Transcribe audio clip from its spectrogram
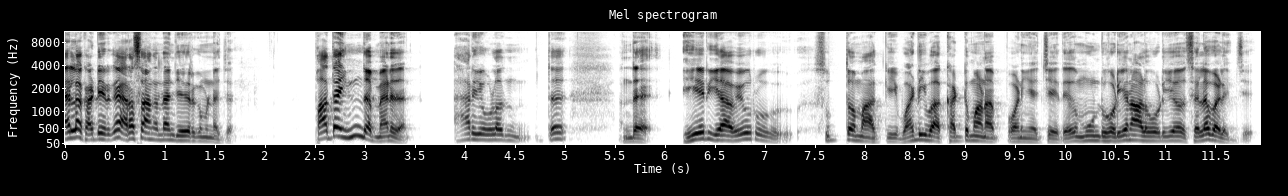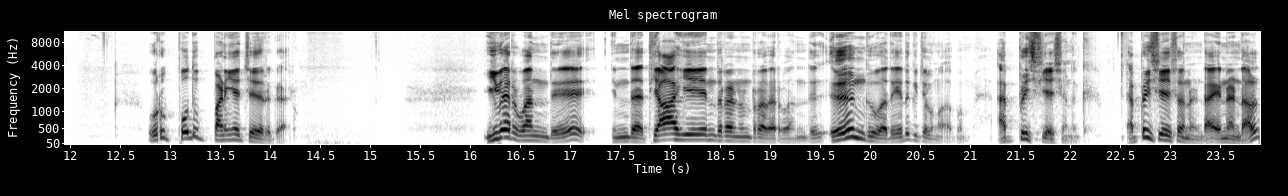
நல்லா கட்டியிருக்கேன் அரசாங்கம் தான் செய்திருக்கும்னு நினச்சேன். பார்த்தா இந்த மனிதன் ஆரிய உலகத்தை அந்த ஏரியாவே ஒரு சுத்தமாக்கி வடிவாக கட்டுமான பணியை செய்து மூன்று கோடியோ நாலு கோடியோ செலவழித்து ஒரு பொது பணியை செய்திருக்கார். இவர் வந்து இந்த தியாகேந்திரன்றவர் வந்து ஏங்குவது எதுக்கு சொல்லுங்க அப்போ அப்ரிசியேஷனுக்கு அப்ரிசியேஷன் என்னென்றால்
